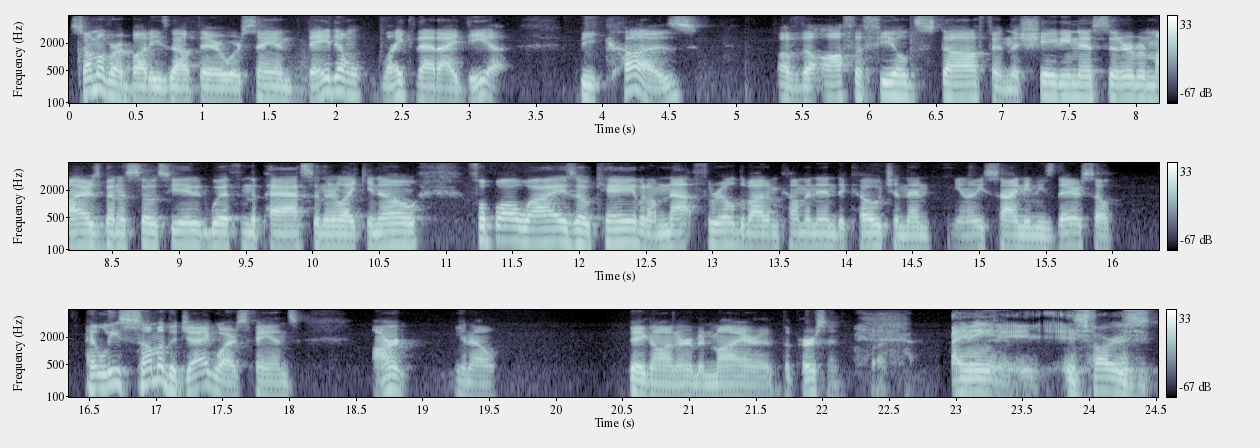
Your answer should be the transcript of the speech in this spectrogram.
some of our buddies out there were saying they don't like that idea because of the off the field stuff and the shadiness that Urban Meyer's been associated with in the past. And they're like, you know, football wise, okay, but I'm not thrilled about him coming in to coach. And then, you know, he's signed and he's there. So at least some of the Jaguars fans aren't, you know, big on Urban Meyer, the person. But I mean, as far as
